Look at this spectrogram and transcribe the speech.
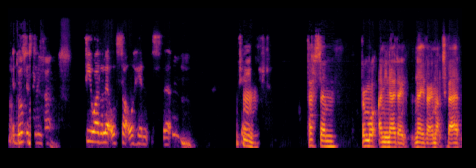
That and does just make sense. few other little subtle hints that Hmm. changed. That's um from what I mean. I don't know very much about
